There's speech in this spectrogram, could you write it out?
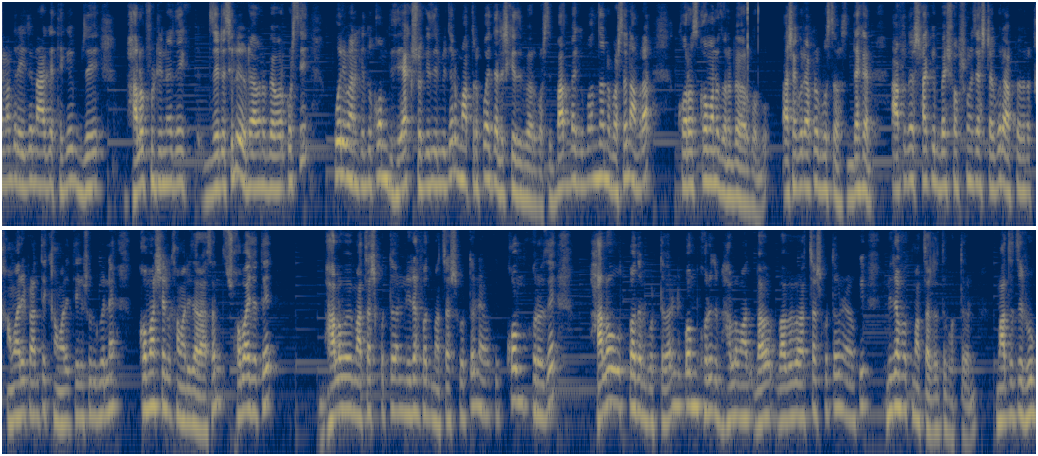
আমাদের এই জন্য আগে থেকে যে ভালো প্রোটিনের যে যেটা ছিল এটা আমরা ব্যবহার করছি। পরিমাণ কিন্তু কম দিচ্ছি একশো কেজির ভিতরে মাত্র পঁয়তাল্লিশ কেজি ব্যবহার করছি। বাদ বাকি পঞ্চান্ন পার্সেন্ট আমরা খরচ কমানোর জন্য ব্যবহার করব। আশা করি আপনারা বুঝতে পারছেন। দেখেন, আপনাদের সাকিব ভাই সবসময় চেষ্টা করে আপনাদের খামারি প্রান্তিক খামারি থেকে শুরু করে কমার্শিয়াল খামারি যারা আছেন, সবাই যাতে ভালোভাবে মাছ চাষ করতে পারেন, নিরাপদ মাছ চাষ করতে পারেন এমনকি কম খরচে ভালো উৎপাদন করতে পারেন, কম খরচে ভালো ভাবে মাছ চাষ করতে পারেন এমনকি নিরাপদ মাছ চাষ যাতে করতে পারেন। মাছ যাতে রোগ,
